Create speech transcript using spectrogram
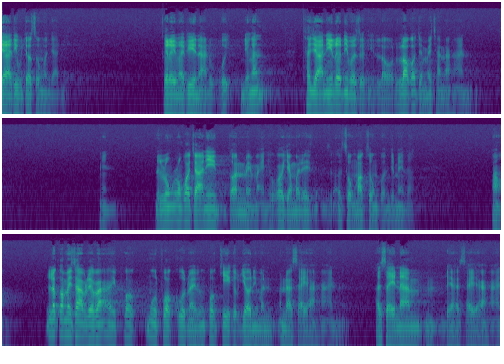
ยาที่พระเจ้าทรงบัญญัติก็เลยมาพิจารณาดูอุ้ยอย่างนั้น ถ้ายานี้เลิศนี่ประเสริฐนี่เราเราก็จะไม่ฉันอาหารนี่ แล้วหลวงหลวงพ่อจานี่ตอนใหม่ๆเขาก็ยังไม่ได้ทรงมรรคทรงผลใช่ไหมล่ะอ้าวแล้วก็ไม่ทราบเลยว่าไอ้พวกมูดพวกคูดหมายถึงพวกขี้กับเยี่ยวนี่มันมันอาศัยอาหาร อาศัยน้ำอืมและอาศัยอาหาร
